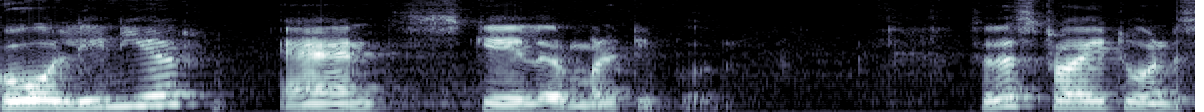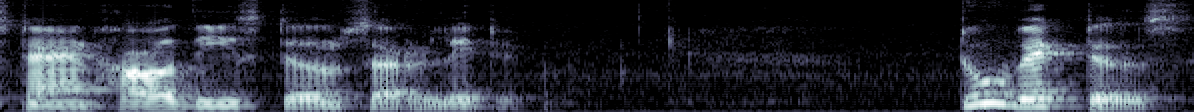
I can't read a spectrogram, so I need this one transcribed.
collinear and scalar multiple. So let's try to understand how these terms are related. Two vectors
